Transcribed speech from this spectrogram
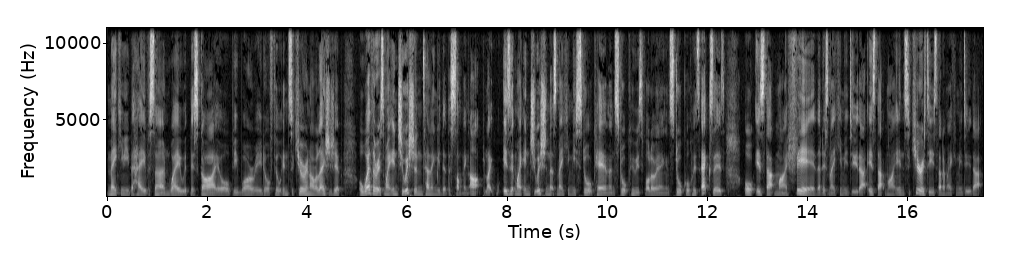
making me behave a certain way with this guy, or be worried or feel insecure in our relationship, or whether it's my intuition telling me that there's something up. Like, is it my intuition that's making me stalk him and stalk who he's following and stalk all his exes, or is that my fear that is making me do that? Is that my insecurities that are making me do that?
